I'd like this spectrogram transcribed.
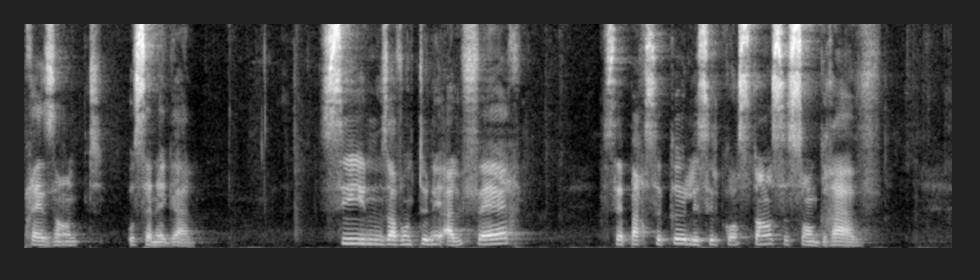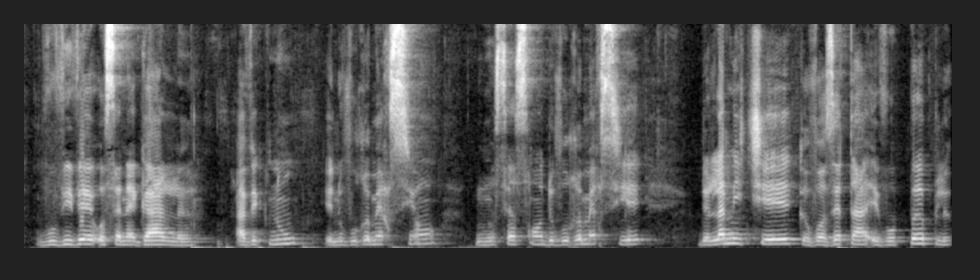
présente au Sénégal. Si nous avons tenu à le faire, c'est parce que les circonstances sont graves. Vous vivez au Sénégal avec nous et nous vous remercions, nous ne cesserons de vous remercier de l'amitié que vos États et vos peuples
